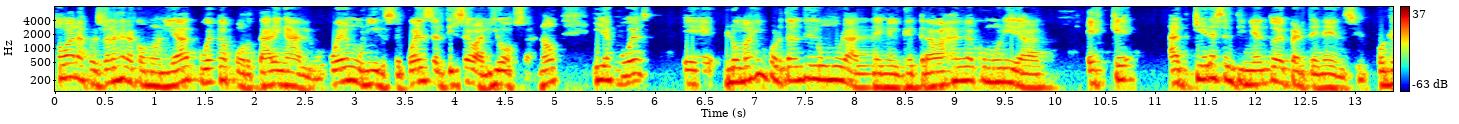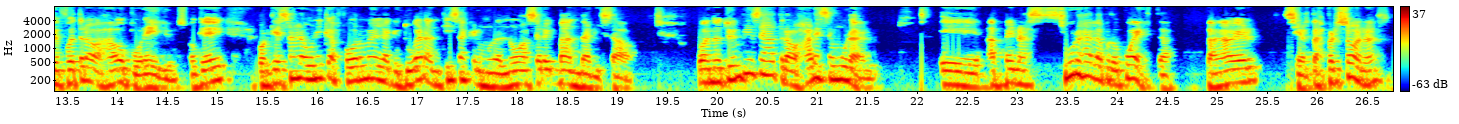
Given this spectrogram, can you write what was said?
todas las personas de la comunidad pueden aportar en algo, pueden unirse, pueden sentirse valiosas, ¿no? Y después, eh, lo más importante de un mural en el que trabaja en la comunidad es que adquiere sentimiento de pertenencia, porque fue trabajado por ellos, ¿ok? Porque esa es la única forma en la que tú garantizas que el mural no va a ser vandalizado. Cuando tú empieces a trabajar ese mural, eh, apenas surja la propuesta, van a haber ciertas personas,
